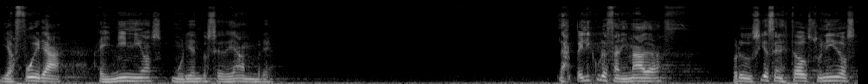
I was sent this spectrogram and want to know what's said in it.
y afuera hay niños muriéndose de hambre. Las películas animadas, producidas en Estados Unidos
